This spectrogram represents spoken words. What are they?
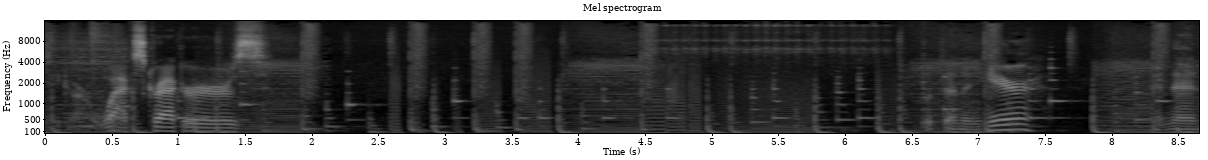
Take our wax crackers. Put them in here. And then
